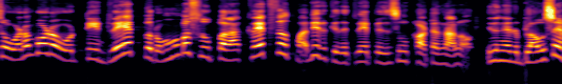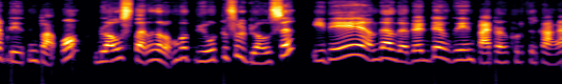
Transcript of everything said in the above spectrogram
ஸோ உடம்போட ஒட்டி ட்ரேப் ரொம்ப சூப்பராக கிரேப் சில்க் மாதிரி இருக்குது. ட்ரேப் இது சில்க் காட்டன்னாலும் இதுங்க இது ப்ளவுஸும் எப்படி இருக்குன்னு பார்ப்போம் ப்ளவுஸ் பாருங்க ரொம்ப பியூட்டிஃபுல் பிளவுஸ் இதே வந்து அந்த ரெட் அண்ட் கிரீன் பேட்டர்ன் கொடுத்துருக்காங்க.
